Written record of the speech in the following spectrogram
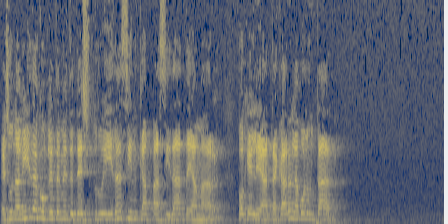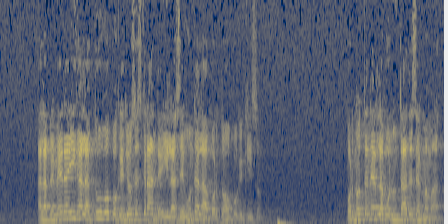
Es una vida completamente destruida, sin capacidad de amar, porque le atacaron la voluntad. A la primera hija la tuvo porque Dios es grande y la segunda la aportó porque quiso, por no tener la voluntad de ser mamá.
